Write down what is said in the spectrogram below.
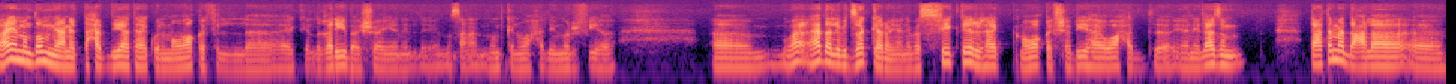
فهي من ضمن يعني التحديات هيك والمواقف هيك الغريبة شوي يعني اللي مثلا ممكن واحد يمر فيها. وهذا اللي بتذكره يعني بس في كتير هيك مواقف شبيهة. واحد يعني لازم تعتمد على آه،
